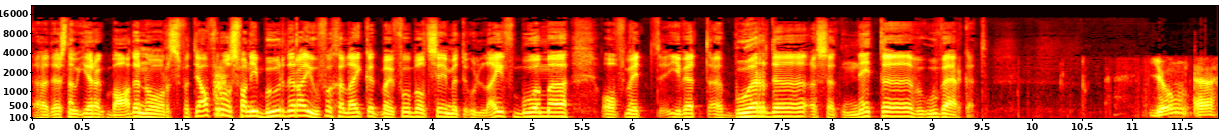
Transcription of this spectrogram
Uh, dis nou Erik Badenhorst. Vertel vir ons van die boerdery. Hoe vergelyk dit byvoorbeeld sê met olyfbome of met jy weet 'n uh, boorde? Is dit nette? Hoe werk dit? Jong, uh,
